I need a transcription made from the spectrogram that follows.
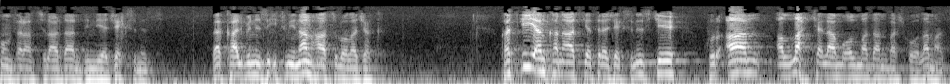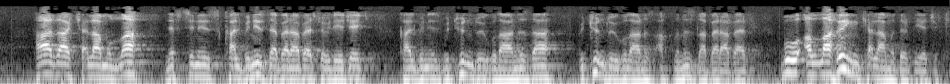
konferansçılardan dinleyeceksiniz. Ve kalbinizi itminan hasıl olacak. Katiyen kanaat getireceksiniz ki Kur'an Allah kelamı olmadan başka olamaz. Hada kelamullah nefsiniz kalbinizle beraber söyleyecek. Kalbiniz bütün duygularınızla, bütün duygularınız aklınızla beraber bu Allah'ın kelamıdır diyecek.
